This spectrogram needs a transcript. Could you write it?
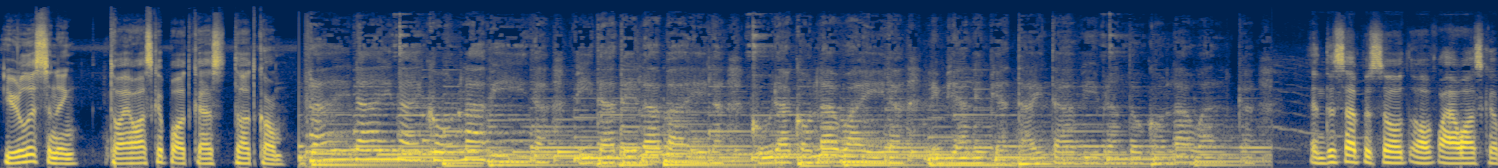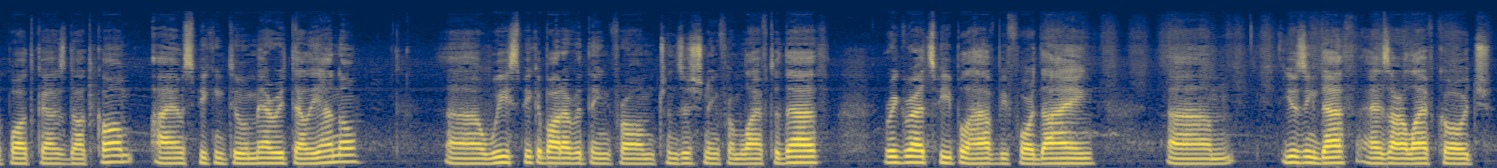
You're listening to ayahuascapodcast.com. Trae, nai, nai con la vida, vida de la baila, cura con la guaira, limpia, limpia, taita, vibrando con la hualca. In this episode of ayahuascapodcast.com, I am speaking to Mary Telliano. Uh, we speak about everything from transitioning from life to death, regrets people have before dying, um, using death as our life coach,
